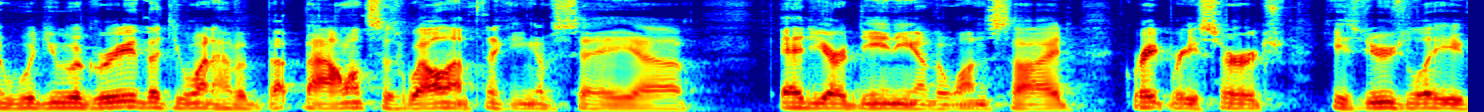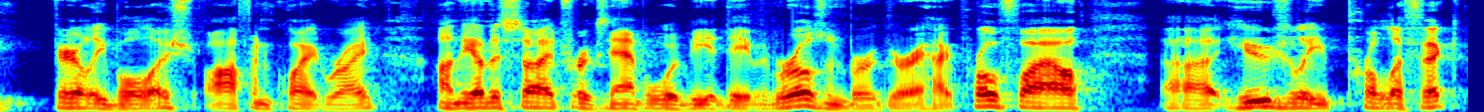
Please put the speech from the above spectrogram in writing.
Would you agree that you want to have a balance as well? I'm thinking of, say, uh, Ed Yardeni on the one side, great research. He's usually fairly bullish, often quite right. On the other side, for example, would be a David Rosenberg, very high profile, uh, hugely prolific.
